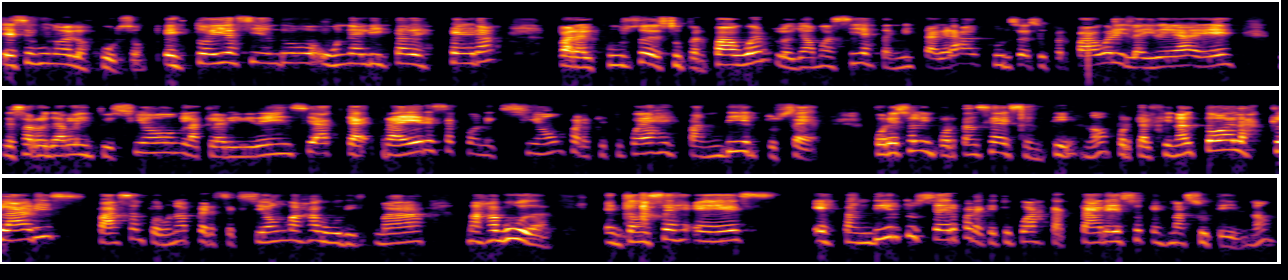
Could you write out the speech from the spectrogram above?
Ese es uno de los cursos. Estoy haciendo una lista de espera para el curso de Superpower, lo llamo así, está en mi Instagram, curso de Superpower, y la idea es desarrollar la intuición, la clarividencia, traer esa conexión para que tú puedas expandir tu ser. Por eso la importancia de sentir, ¿no? Porque al final todas las claris pasan por una percepción más, más, más aguda. Entonces es expandir tu ser para que tú puedas captar eso que es más sutil, ¿no?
